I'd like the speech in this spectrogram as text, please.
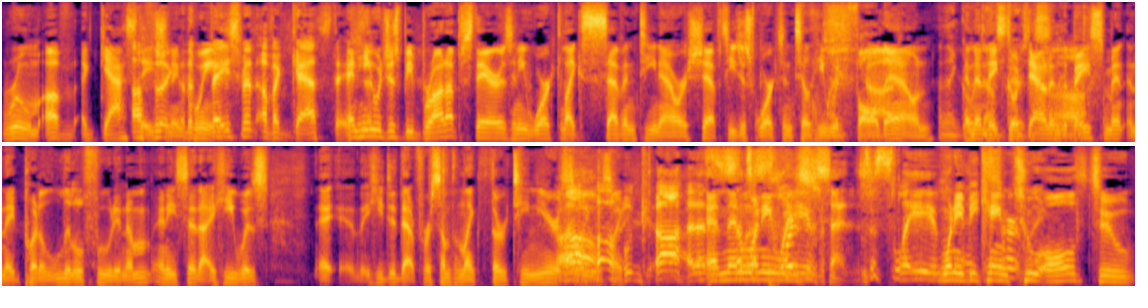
room of a gas station the, in the Queens. basement of a gas station. And he would just be brought upstairs, and he worked like seventeen-hour shifts. He just worked until he oh would fall down, And then go they'd go downstairs and down in the basement, and they'd put a little food in him. And he said that he was, Eh, he did that for something like thirteen years. So he oh, was Oh like, God! That's And then when a he slave. was- It's a slave. when he became Certainly. too old to,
